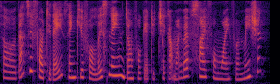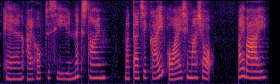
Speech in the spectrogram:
So that's it for today. Thank you for listening. Don't forget to check out my website for more information. And I hope to see you next time. また次回お会いしましょう。バイバイ。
